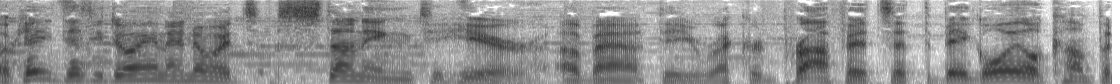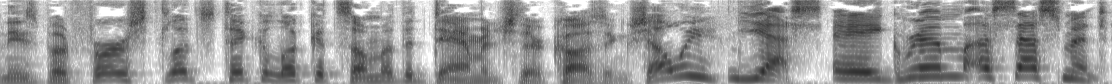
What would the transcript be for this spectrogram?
Okay, Desi Doyen, I know it's stunning to hear about the record profits at the big oil companies, but first, let's take a look at some of the damage they're causing, shall we? Yes, a grim assessment.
